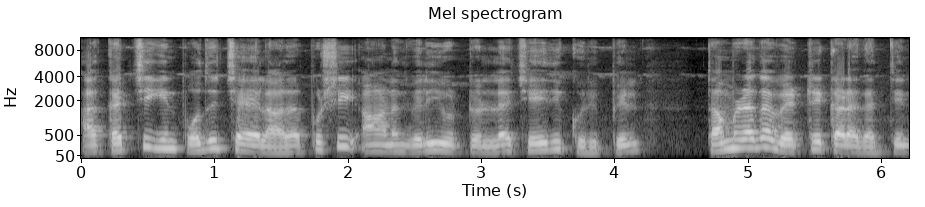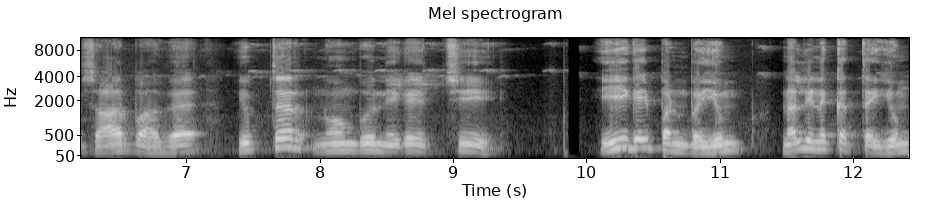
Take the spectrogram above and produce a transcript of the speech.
அக்கட்சியின் பொதுச் செயலாளர் புஷி ஆனந்த் வெளியிட்டுள்ள செய்திக்குறிப்பில் தமிழக வெற்றி கழகத்தின் சார்பாக யுப்தர் நோன்பு நிகழ்ச்சி. ஈகை பண்பையும் நல்லிணக்கத்தையும்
